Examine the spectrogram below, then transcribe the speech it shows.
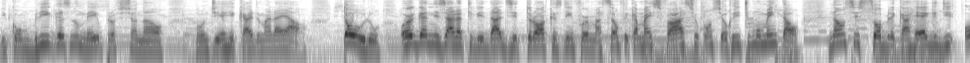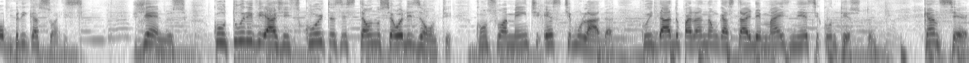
e com brigas no meio profissional. Bom dia, Ricardo Maraial. Touro, organizar atividades e trocas de informação fica mais fácil com seu ritmo mental. Não se sobrecarregue de obrigações. Gêmeos, cultura e viagens curtas estão no seu horizonte, com sua mente estimulada. Cuidado para não gastar demais nesse contexto. Câncer,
